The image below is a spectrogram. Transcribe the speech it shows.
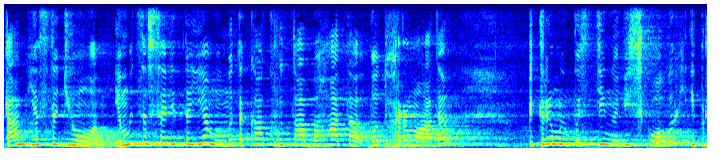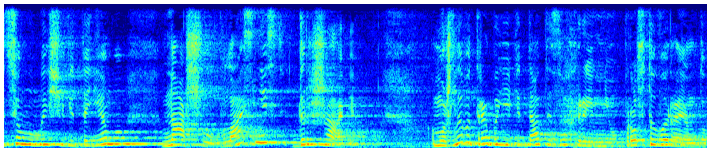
там є стадіон. І ми це все віддаємо. Ми така крута, багата от громада. Підтримуємо постійно військових, і при цьому ми ще віддаємо нашу власність державі. Можливо, треба її віддати за гривню, просто в оренду,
